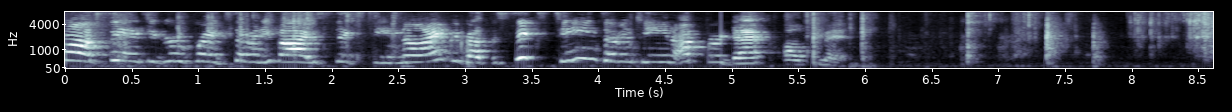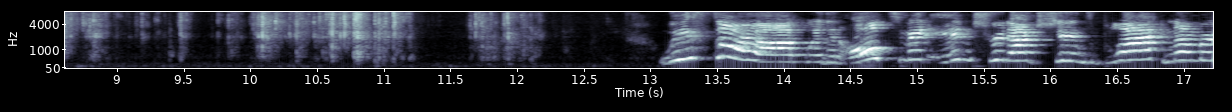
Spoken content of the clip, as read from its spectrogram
off CNC Group Break 7569, we've got the 1617 Upper Deck Ultimate. We start off with an Ultimate Introductions black number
